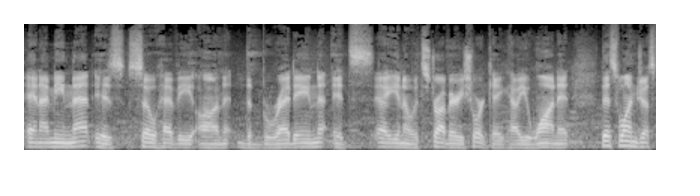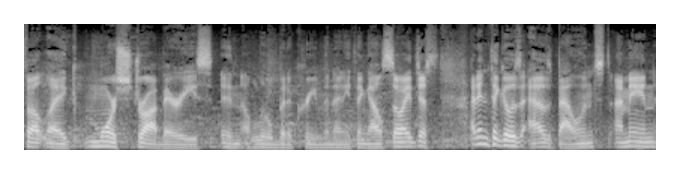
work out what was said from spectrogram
And I mean, that is so heavy on the breading. It's, uh, you know, it's strawberry shortcake how you want it. This one just felt like more strawberries and a little bit of cream than anything else. So I just, I didn't think it was as balanced. I mean,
